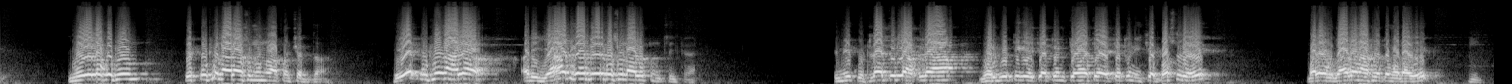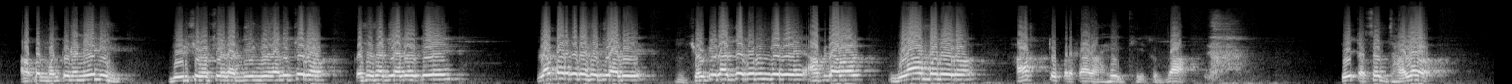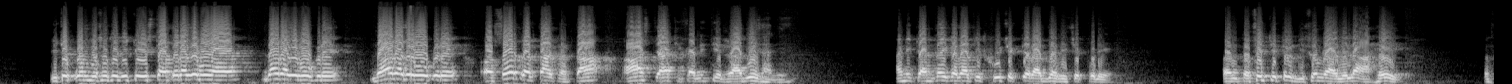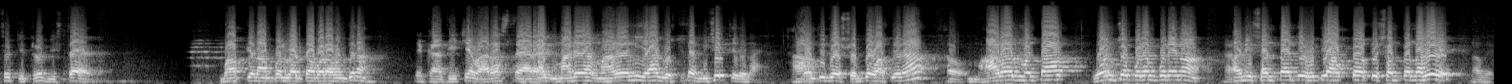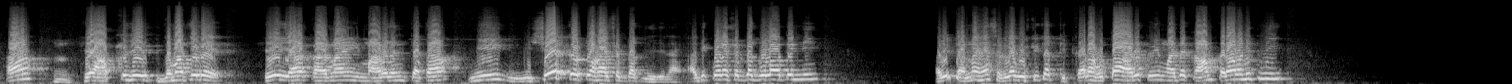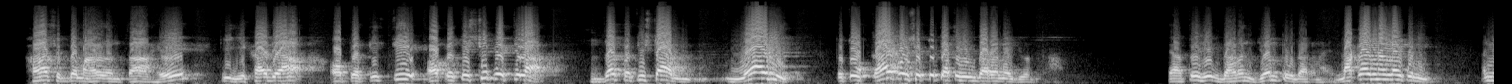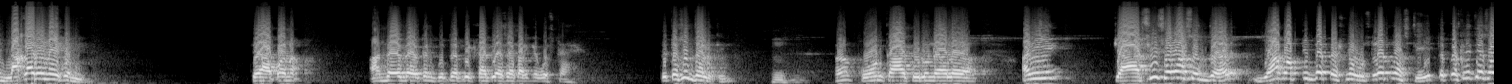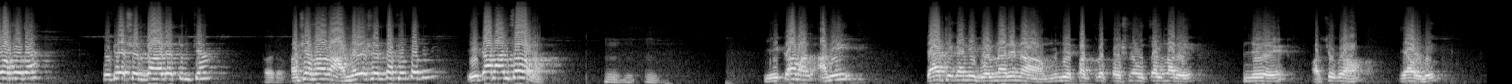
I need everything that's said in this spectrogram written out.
मिळवलं कुठून? हे कुठून आलं असं म्हणून आपण शब्द? हे कुठून आलं? आणि याच गर्दीवर बसून आलं तुमचं इथं. तुम्ही कुठल्या तरी आपल्या घरगुती याच्यातून किंवा त्या याच्यातून इथे बसले. मला उदाहरण आठवतं मला एक. आपण म्हणतो ना नेहमी दीडशे वर्ष राज्य इंग्रजांनी केलं. कशासाठी आले होते? व्यापार करण्यासाठी आले. शेवटी राज्य करून गेले. आपल्यावर गुलाम बनवलं. हाच तो प्रकार आहे इथे सुद्धा. ते तसंच झालं. इथे कोण बसत होते चोवीस तास राजाभाऊ आहे. दा राजाभाऊकडे दा राजाभाऊकडे. असं करता करता आज त्या ठिकाणी ते राजे झाले. आणि त्यांचाही कदाचित होऊ शकते राज्याभिषेक पुढे. पण तसे चित्र दिसून राहिलेलं आहे. तसं चित्र दिसत आहे बाप के नाम पण लडका बडा म्हणते ना. ते गादीचे वारस तयार आहेत. महाराज महाराजांनी या गोष्टीचा निषेध केलेला आहे. त्यांचे जर शब्द वाचले ना हो. महाराज म्हणतात वंश परंपरेनं. आणि संतांचे होते आप्त ते संत नव्हे. हा. हे आप्त जे जमा केले हे या कारणाने महाराजांनी त्याचा मी निषेध करतो हा शब्दात लिहिलेला आहे अधिक कोणा शब्दात बोलावं त्यांनी अरे त्यांना ह्या सगळ्या गोष्टीचा तिटकारा होता अरे तुम्ही माझं काम करा म्हणे तुम्ही हा शब्द महाराजांचा आहे की एखाद्या अप्रतिष्ठित अप्रतिष्ठित व्यक्तीला जर प्रतिष्ठा मिळाली तर तो काय करू शकतो त्याचं हे उदाहरण आहे जिवंत. त्याचं हे उदाहरण जिवंत उदाहरण आहे. नाकारणार नाही कोणी आणि नाकारू नाही कोणी. ते आपण आंधळ दर्शन कुत्रपीठ खाती अशासारखी गोष्ट आहे. ते तसंच झालं. हं, कोण काय करून राहिलं? आणि चारशे सभासद जर या बाबतीत जर प्रश्न उचलत नसतील तर कसले ते सभासद आहे? कुठल्या श्रद्धा आल्या तुमच्या? अशा आंधळ्या श्रद्धा ठेवता तुम्ही? एका माणसावर. एका आम्ही त्या ठिकाणी बोलणारे ना म्हणजे फक्त प्रश्न उचलणारे म्हणजे अशोकराव यावले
